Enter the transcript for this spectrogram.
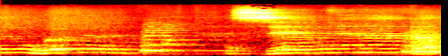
the world. I said when I go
